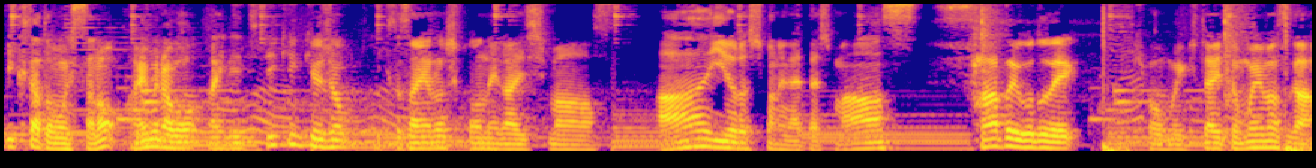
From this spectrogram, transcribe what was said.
生田智久のアイムラボアイデンティティ研究所。生田さんよろしくお願いします。はい、よろしくお願いいたします。さあ、ということで、今日も行きたいと思いますが、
